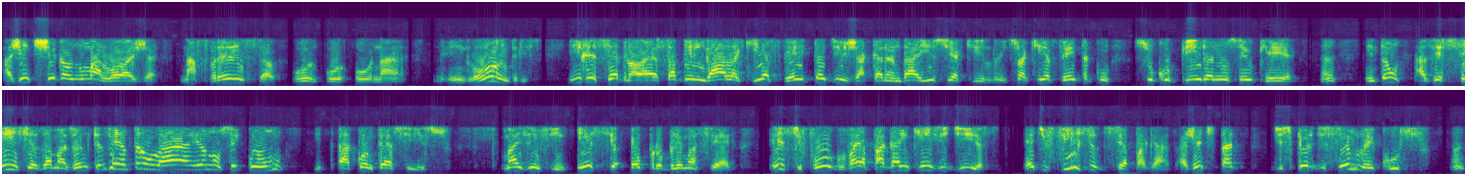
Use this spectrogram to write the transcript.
A gente chega numa loja na França ou, ou, ou na, em Londres e recebe lá, essa bengala aqui é feita de jacarandá, isso e aquilo, isso aqui é feita com sucupira, não sei o quê. Né? Então, as essências amazônicas entram lá, eu não sei como acontece isso. Mas, enfim, esse é o problema sério. Esse fogo vai apagar em 15 dias. É difícil de ser apagado. A gente está desperdiçando recurso. Né?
